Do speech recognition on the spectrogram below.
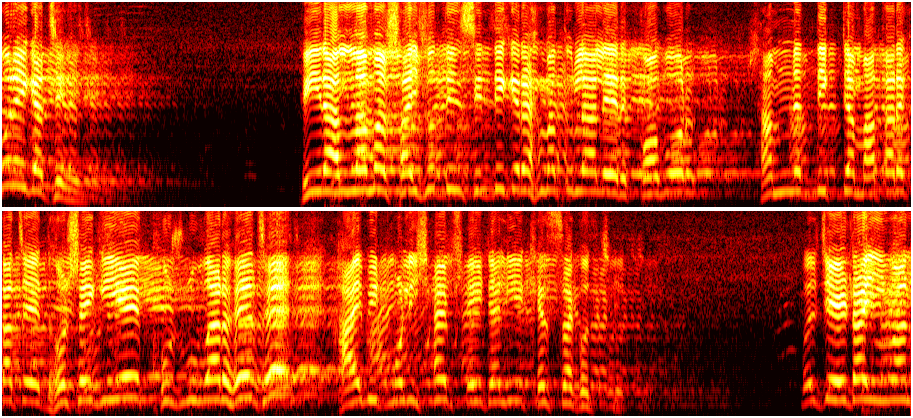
মরে গেছে। পীর আল্লামা সাইফুদ্দিন সিদ্দিক রহমাতুল্লাহ আলের কবর সামনের দিকটা মাথার কাছে ধসে গিয়ে খুশবু বার হয়েছে। হাইব্রিড মলি সাহেব সেইটা নিয়ে খেসা করছে। বলছে, এটা ইমান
